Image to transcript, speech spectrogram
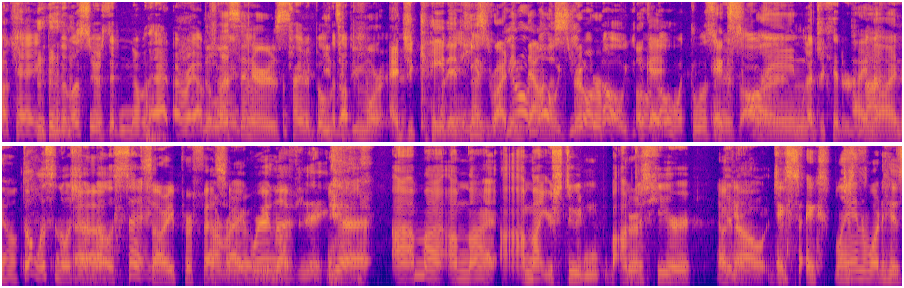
Okay, the listeners didn't know that. All right, I'm the trying listeners To, I'm trying to build need it to up be more here. educated. Okay, He's you writing down know, the stripper. You don't know. You okay, don't know what the listeners explain- are, educated or I know, I know. Don't listen to what Uh, is saying. Sorry, Professor. right, we're we in a- love you. Yeah, I'm not. I'm not. I'm not your student, but I'm just here. Okay. You know, Ex- just explain just what his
